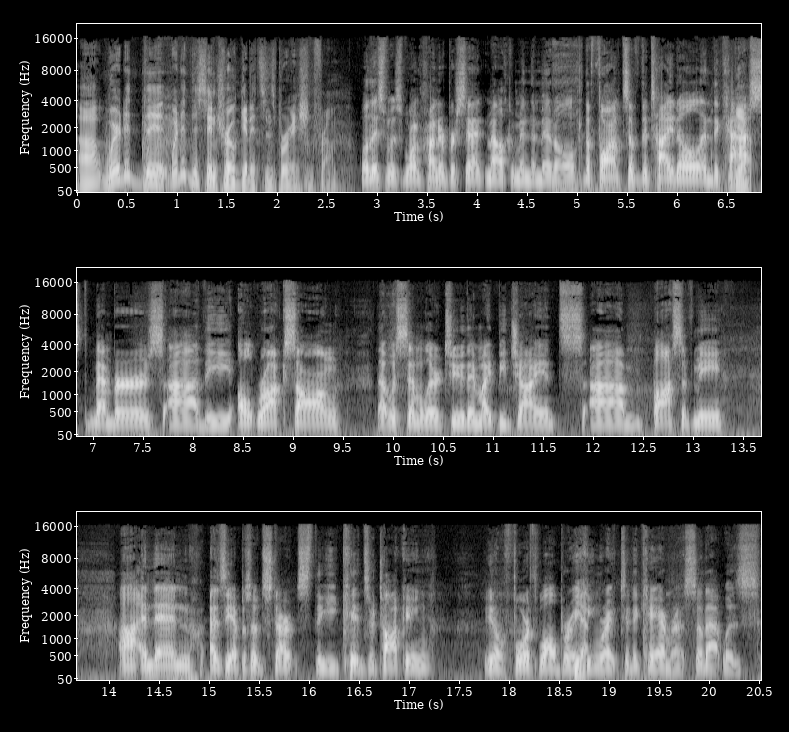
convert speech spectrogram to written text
Uh, where did the where did this intro get its inspiration from? Well, this was 100% Malcolm in the Middle. The fonts of the title and the cast members, uh, the alt rock song that was similar to They Might Be Giants, um, Boss of Me. Uh, and then as the episode starts, the kids are talking, you know, fourth wall breaking Yeah. right to the camera. So that was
